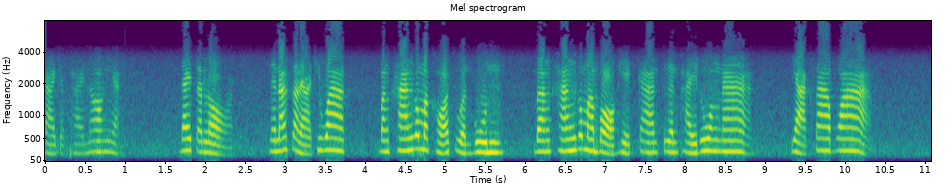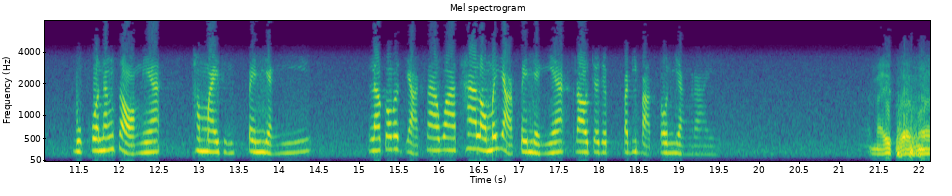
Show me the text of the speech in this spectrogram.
กายจากภายนอกเนี่ย ได้ตลอด ในลักษณะที่ว่าบางครั้งก็มาขอส่วนบุญ บางครั้งก็มาบอกเหตุการณ์เตือนภัยล่วงหน้า อยากทราบว่าบุคคลทั้งสองเนี้ยทำไมถึงเป็นอย่างนี้ แล้วก็อยากทราบว่าถ้าเราไม่อยากเป็นอย่างเนี้ย เราจะจะปฏิบัติตนอย่างไรหมายความว่า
